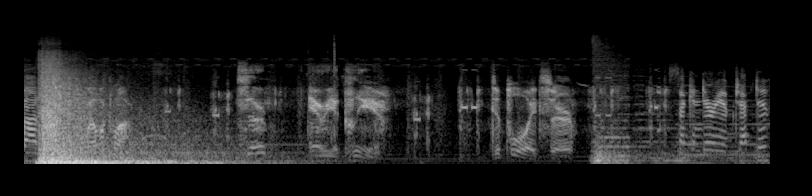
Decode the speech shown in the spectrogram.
Enemy spotted. 12 o'clock. Sir, area clear. Deployed, sir. Secondary objective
